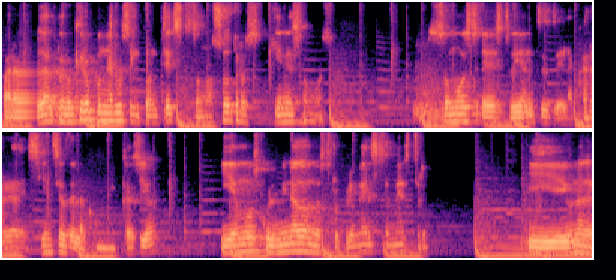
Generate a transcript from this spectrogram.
para hablar, pero quiero ponerlos en contexto. Nosotros, ¿quiénes somos? Somos estudiantes de la carrera de Ciencias de la Comunicación y hemos culminado nuestro primer semestre. Y una de,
